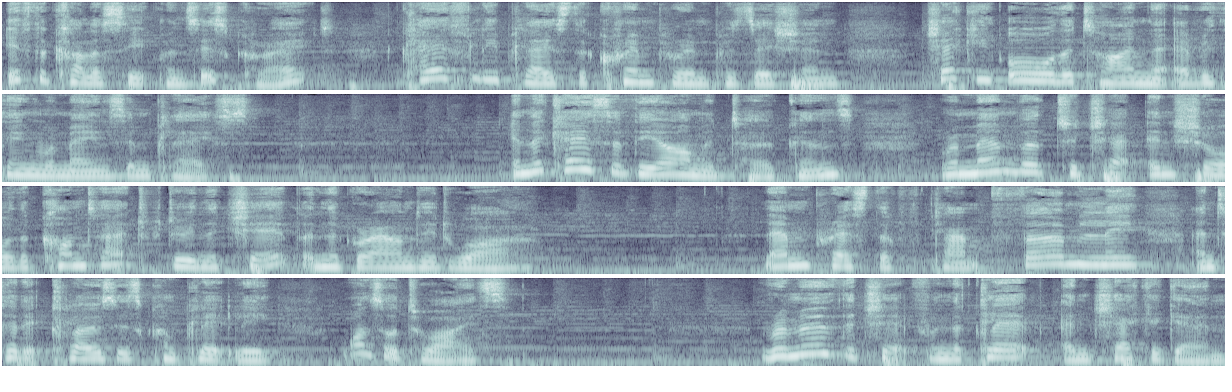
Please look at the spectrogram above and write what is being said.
If the colour sequence is correct, carefully place the crimper in position, checking all the time that everything remains in place. In the case of the armoured tokens, remember to check, ensure the contact between the chip and the grounded wire. Then press the clamp firmly until it closes completely, once or twice. Remove the chip from the clip and check again.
